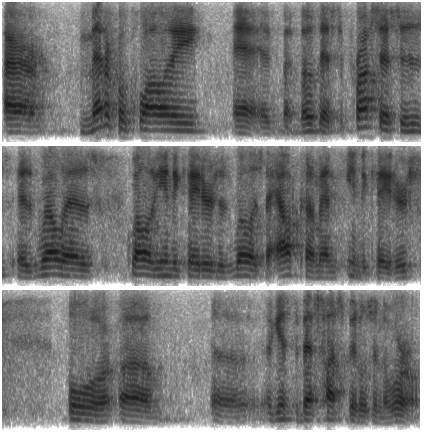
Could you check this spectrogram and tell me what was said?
our medical quality, uh, both as to processes as well as quality indicators, as well as the outcome and indicators for um, uh, against the best hospitals in the world.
